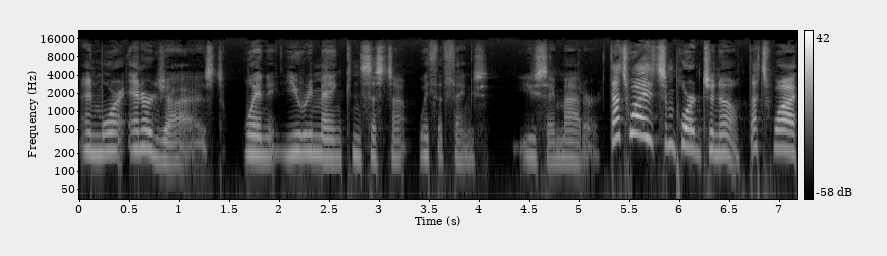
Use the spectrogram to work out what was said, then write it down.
and more energized when you remain consistent with the things you say matter. That's why it's important to know. That's why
